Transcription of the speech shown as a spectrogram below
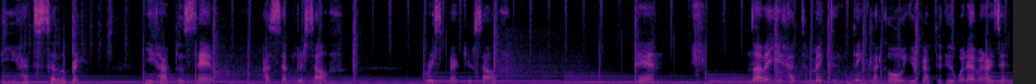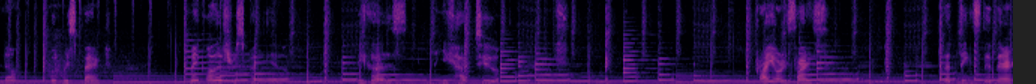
that you have to celebrate. You have to accept, accept yourself, respect yourself, and not that you have to make them think like, oh, you got to do whatever I said. No, respect, make others respect you because you have to prioritize the things that they're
